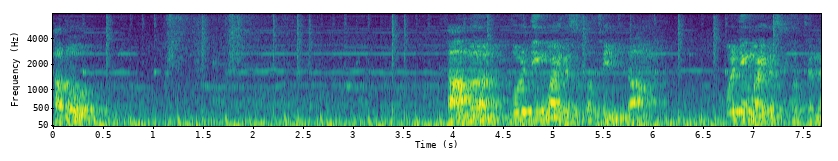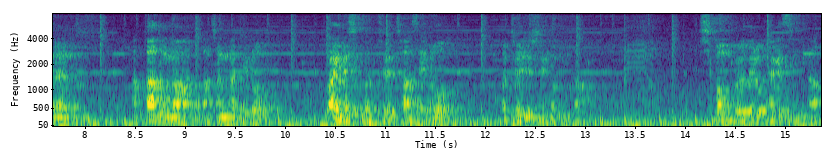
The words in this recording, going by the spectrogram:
바로 다음은 홀딩 와이드 스쿼트입니다. 홀딩 와이드 스쿼트는 아까도나 마찬가지로 와이드 스쿼트 자세로 버텨주시는 겁니다. 시범 보여드리도록 하겠습니다.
